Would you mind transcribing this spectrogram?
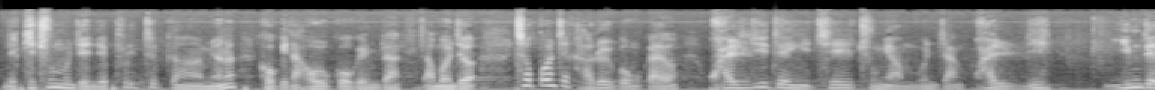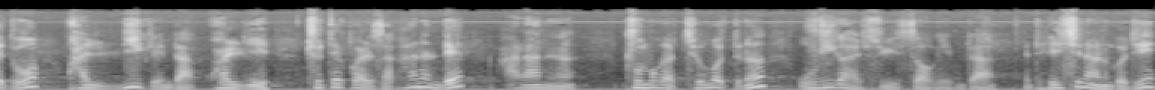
이제 기출 문제 이제 풀이 특강하면 거기 나올 거입니다. 먼저 첫 번째 가루를 볼까요? 관리 등이 제일 중요한 문장 관리 임대도 관리입니다. 관리 주택 관리사가 하는데 안 하는 부모가 저런 것들은 우리가 할 수 있어 입니다. 대신하는 거지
